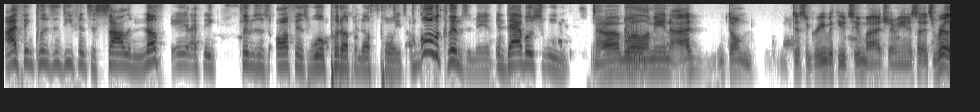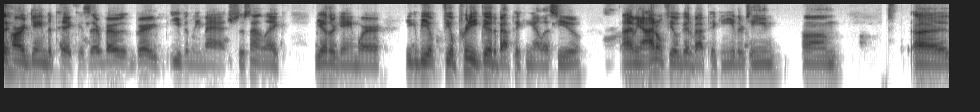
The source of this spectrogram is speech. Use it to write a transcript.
I think Clemson's defense is solid enough, and I think Clemson's offense will put up enough points. I'm going with Clemson, man, and Dabo Sweeney. Uh, well, I mean, I don't disagree with you too much. I mean, it's it's a really hard game to pick because they're very very evenly matched. It's not like the other game where you can be feel pretty good about picking LSU. I mean, I don't feel good about picking either team. Um, uh,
